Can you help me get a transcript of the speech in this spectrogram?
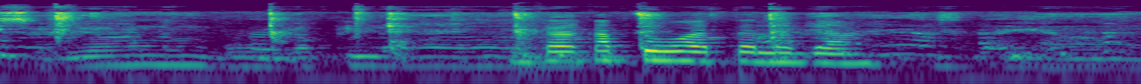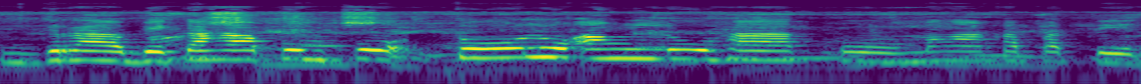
Saya ng bulak lang. Nakakatuwa talaga. Grabe, kahapon po, tulo ang luha ko, mga kapatid.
